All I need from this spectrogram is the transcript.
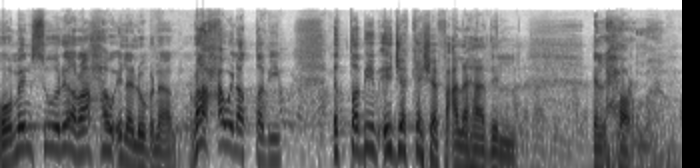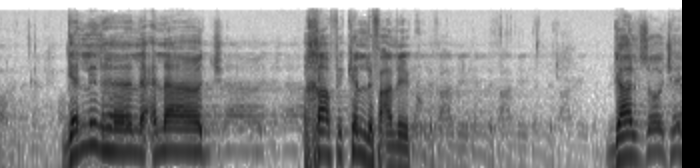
ومن سوريا راحوا إلى لبنان. راحوا إلى الطبيب. الطبيب إجا كشف على هذه الحرمة. قال لها العلاج. أخاف يكلف عليكم. قال زوجها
